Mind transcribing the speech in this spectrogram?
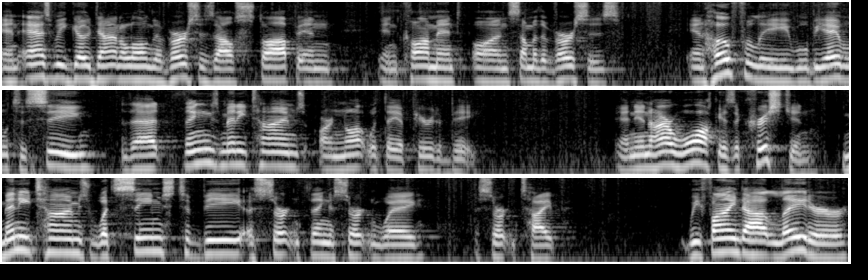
and as we go down along the verses, I'll stop and, and comment on some of the verses. And hopefully, we'll be able to see that things many times are not what they appear to be. And in our walk as a Christian, many times what seems to be a certain thing a certain way, a certain type, we find out later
